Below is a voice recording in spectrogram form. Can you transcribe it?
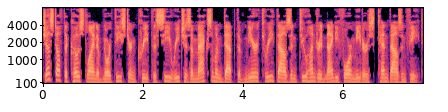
Just off the coastline of northeastern Crete the sea reaches a maximum depth of near 3,294 metres 10,000 feet.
